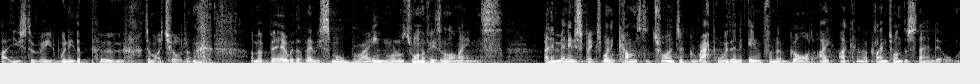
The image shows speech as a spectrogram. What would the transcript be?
I used to read Winnie the Pooh to my children. I'm a bear with a very small brain, was one of his lines. And in many respects, when it comes to trying to grapple with an infinite God, I, I cannot claim to understand it all.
